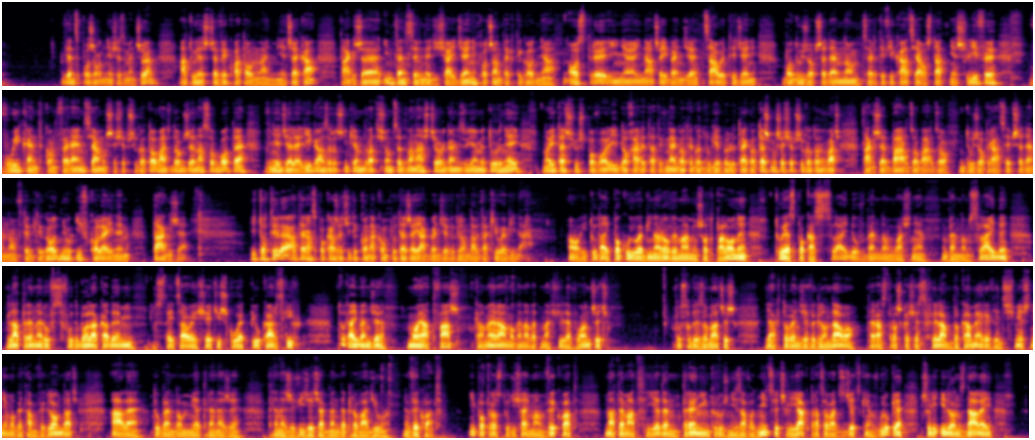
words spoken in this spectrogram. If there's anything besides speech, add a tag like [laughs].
Więc porządnie się zmęczyłem, a tu jeszcze wykład online mnie czeka. Także intensywny dzisiaj dzień, początek tygodnia ostry i nie inaczej będzie cały tydzień, bo dużo przede mną. Certyfikacja, ostatnie szlify, w weekend konferencja, muszę się przygotować dobrze na sobotę. W niedzielę liga z rocznikiem 2012 organizujemy turniej. No i też już powoli do charytatywnego tego 2 lutego też muszę się przygotowywać. Także bardzo, bardzo dużo pracy przede mną w tym tygodniu i w kolejnym także. I to tyle, a teraz pokażę Ci tylko na komputerze, jak będzie wyglądał taki webinar. O, i tutaj pokój webinarowy mam już odpalony. Tu jest pokaz slajdów, będą właśnie będą slajdy dla trenerów z Football Academy, z tej całej sieci szkółek piłkarskich. Tutaj będzie moja twarz, kamera, mogę nawet na chwilę włączyć. Tu sobie zobaczysz, jak to będzie wyglądało. Teraz troszkę się schylam do kamery, więc śmiesznie mogę tam wyglądać, ale tu będą mnie trenerzy, trenerzy widzieć, jak będę prowadził wykład. I po prostu dzisiaj mam wykład na temat jeden trening różni zawodnicy, czyli jak pracować z dzieckiem w grupie, czyli idąc dalej,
